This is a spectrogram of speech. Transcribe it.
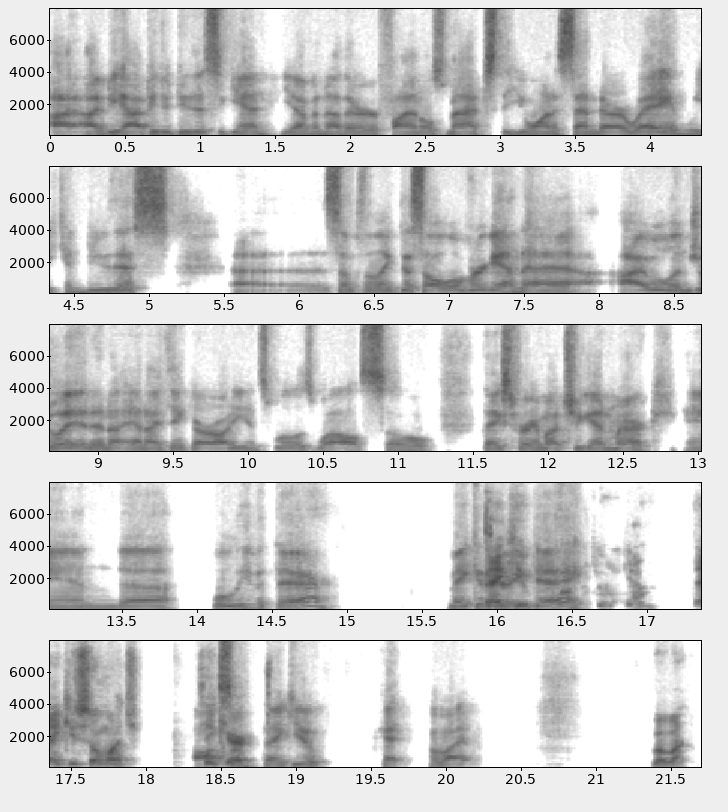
I, I'd be happy to do this again. You have another finals match that you want to send our way and we can do this uh, something like this all over again. Uh, I will enjoy it, and I- and I think our audience will as well. So thanks very much again, Mark, and uh, we'll leave it there. Make it a Thank you. great day. It again. Thank you so much. Take care. Thank you. Okay. Bye bye. Bye-bye.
